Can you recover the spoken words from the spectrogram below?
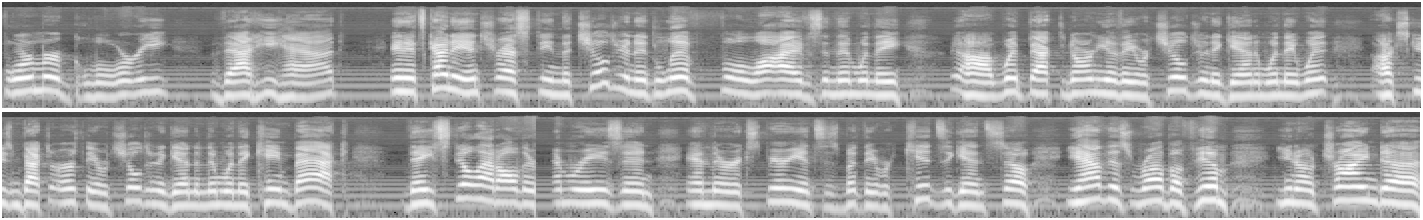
former glory that he had. And it's kind of interesting. The children had lived full lives, and then when they uh, went back to Narnia, they were children again. And when they went uh, excuse me, back to earth, they were children again. And then when they came back, they still had all their memories and, and their experiences, but they were kids again. So you have this rub of him, you know, trying to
